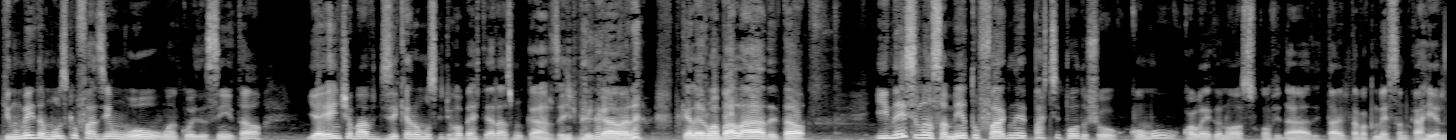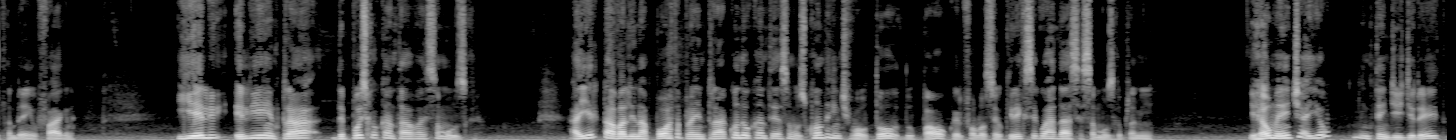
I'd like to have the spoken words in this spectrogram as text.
que no meio da música eu fazia um ou, uma coisa assim e tal. E aí a gente chamava de dizer que era uma música de Roberto Erasmo Carlos. A gente brincava, né? Porque ela era uma balada e tal. E nesse lançamento o Fagner participou do show, como colega nosso, convidado e tal. Ele estava começando carreira também, o Fagner. E ele, ele ia entrar depois que eu cantava essa música. Aí ele estava ali na porta para entrar quando eu cantei essa música. Quando a gente voltou do palco, ele falou assim: Eu queria que você guardasse essa música para mim. E realmente aí eu entendi direito.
